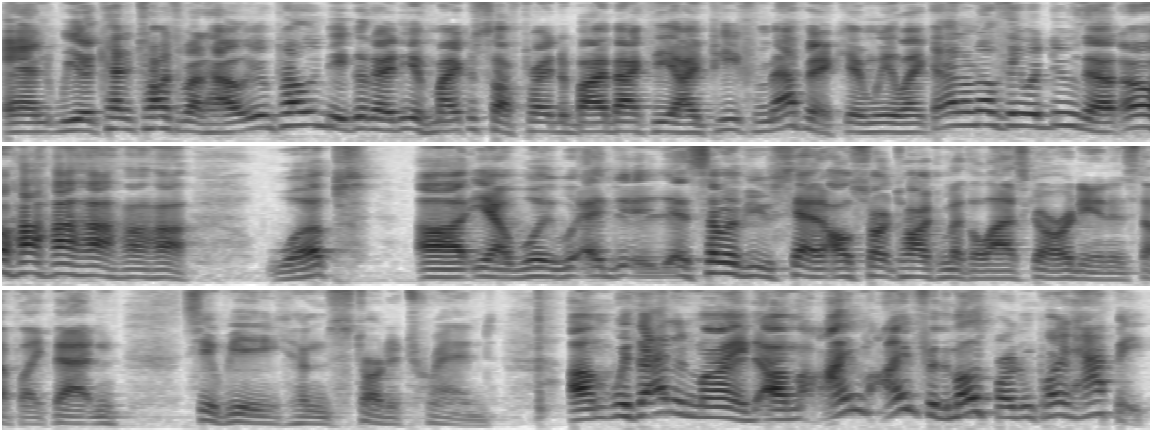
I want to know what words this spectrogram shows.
And we had kind of talked about how it would probably be a good idea if Microsoft tried to buy back the IP from Epic. And we were like, I don't know if they would do that. Oh, ha, ha, ha, ha, ha. Whoops. Uh, yeah, well, as some of you said, I'll start talking about The Last Guardian and stuff like that and see if we can start a trend. Um, with that in mind, um, I'm, I'm, for the most part, I'm quite happy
